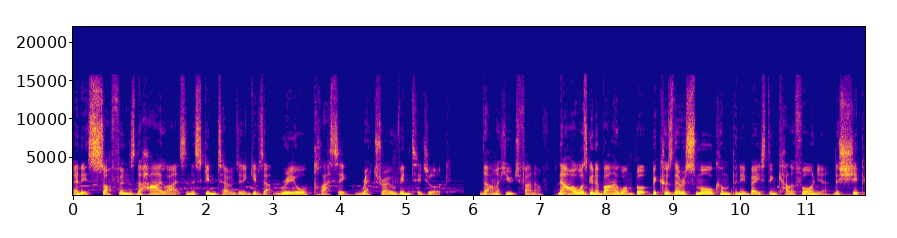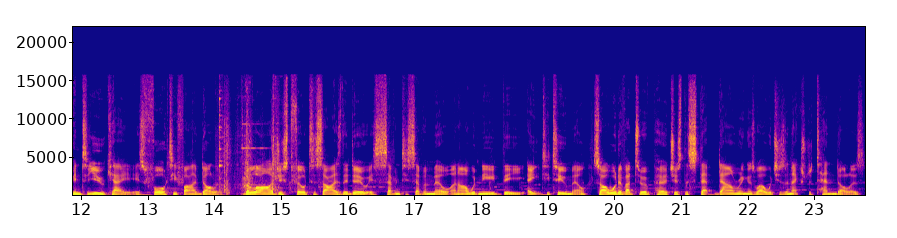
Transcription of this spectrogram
and it softens the highlights and the skin tones and it gives that real classic retro vintage look that I'm a huge fan of. Now, I was going to buy one, but because they're a small company based in California, the shipping to UK is $45. The largest filter size they do is 77mm, and I would need the 82mm, so I would have had to have purchased the step down ring as well, which is an extra $10,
